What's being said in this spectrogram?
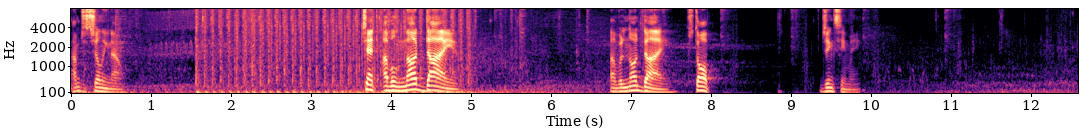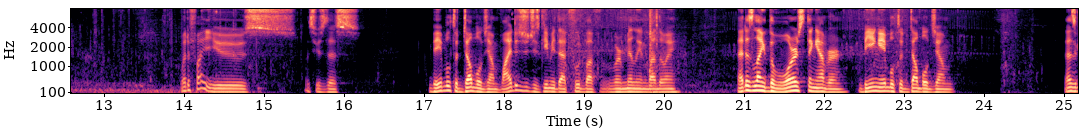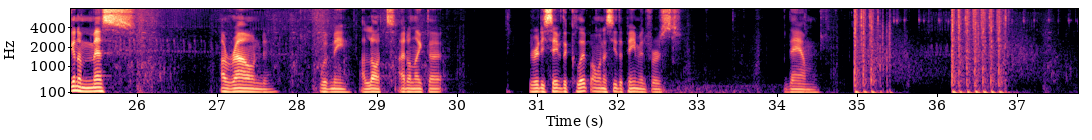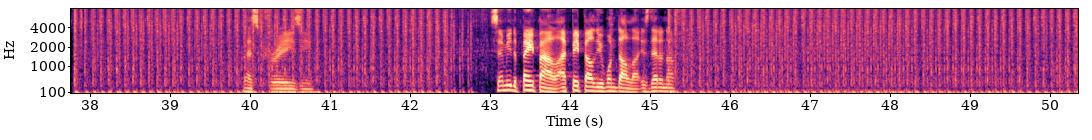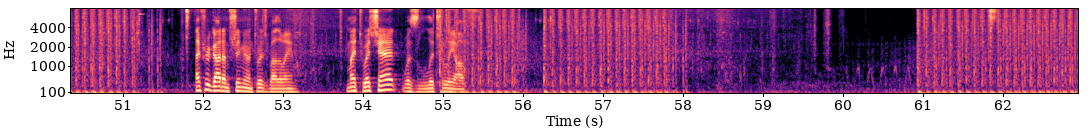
I'm just chilling now. Chat, I will not die. I will not die. Stop. Jinxing me. What if I use... Let's use this. Be able to double jump. Why did you just give me that food buff, Vermilion, by the way? That is like the worst thing ever. Being able to double jump. That's gonna mess around with me a lot. I don't like that. You already saved the clip? I want to see the payment first. Damn. That's crazy. Send me the PayPal. I PayPal you one dollar. Is that enough? I forgot I'm streaming on Twitch, by the way. My Twitch chat was literally off.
